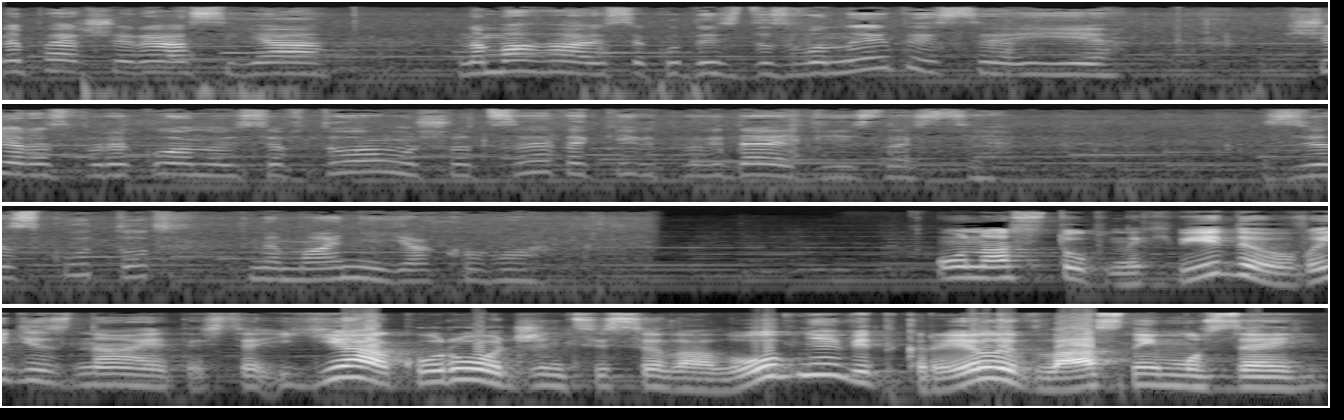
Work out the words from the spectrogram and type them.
Не перший раз я намагаюся кудись дозвонитися і ще раз переконуюся в тому, що це таки відповідає дійсності. Зв'язку тут нема ніякого. У наступних відео ви дізнаєтеся, як уродженці села Лубня відкрили власний музей.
